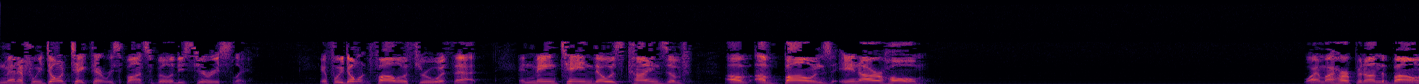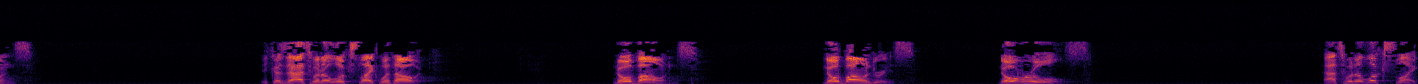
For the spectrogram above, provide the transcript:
And men, if we don't take that responsibility seriously, if we don't follow through with that and maintain those kinds of, of, of bounds in our home, why am I harping on the bounds? Because that's what it looks like without. No bounds. No boundaries. No rules. That's what it looks like.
